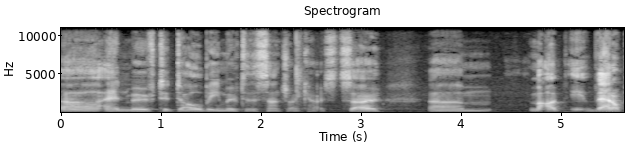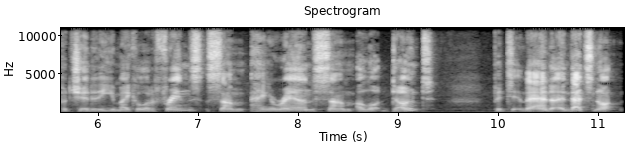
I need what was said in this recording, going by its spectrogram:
uh, and moved to Dalby, moved to the Sunshine Coast. So, um, uh, that opportunity, you make a lot of friends. Some hang around, some a lot don't. And, and that's not.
